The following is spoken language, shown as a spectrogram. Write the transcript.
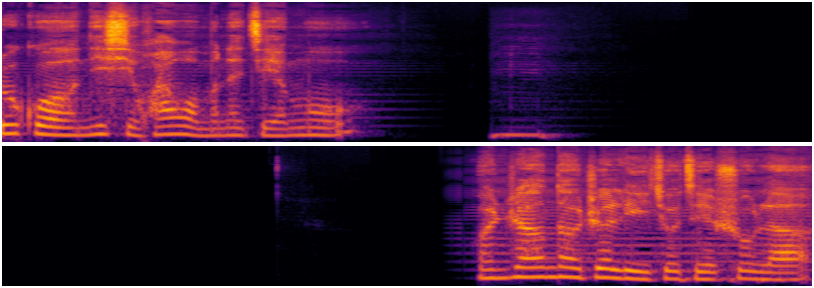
如果你喜欢我们的节目，文章到这里就结束了。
